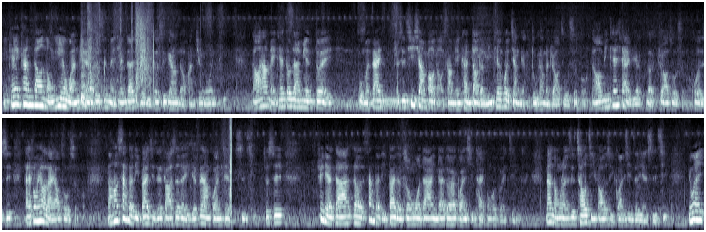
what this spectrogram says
你可以看到农业完全就是每天在处理各式各样的环境的问题。然后他每天都在面对我们在就是气象报道上面看到的，明天会降两度，他们就要做什么？然后明天下雨了就要做什么？或者是台风要来要做什么？然后上个礼拜其实发生了一件非常关键的事情，就是去年大家呃上个礼拜的周末，大家应该都在关心台风会不会进来。那农人是超级超级关心这件事情。因为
